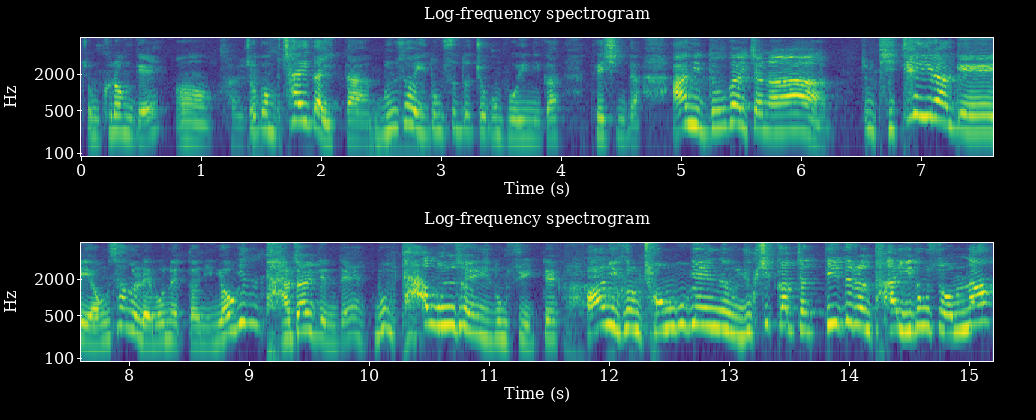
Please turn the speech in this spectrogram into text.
좀 그런 게, 어, 차이가 조금 차이가 있다. 문서 이동수도 조금 보이니까 되신다. 아니, 누가 있잖아. 좀 디테일하게 영상을 내보냈더니 여기는 다 잘 된대. 뭐 다 문서 이동수 있대. 아니, 그럼 전국에 있는 60갑자 띠들은 다 이동수 없나?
